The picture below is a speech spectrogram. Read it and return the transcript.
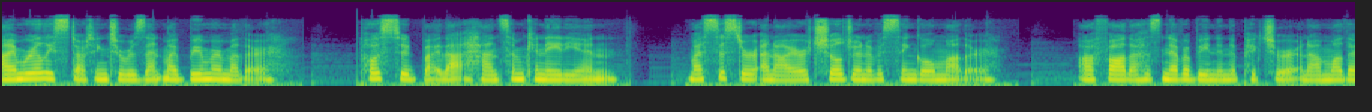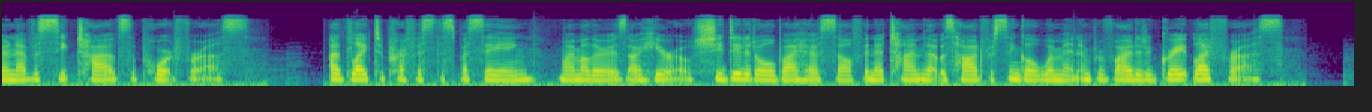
I'm really starting to resent my boomer mother. Posted by that handsome Canadian. My sister and I are children of a single mother. Our father has never been in the picture and our mother never seek child support for us. I'd like to preface this by saying, my mother is our hero. She did it all by herself in a time that was hard for single women and provided a great life for us.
